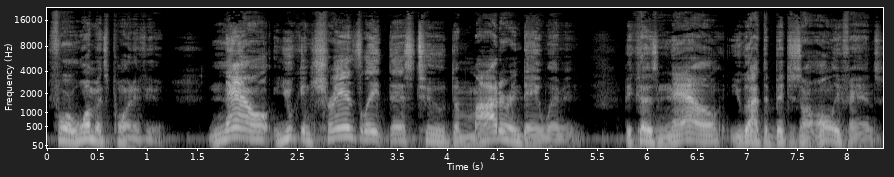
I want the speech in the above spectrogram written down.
For a woman's point of view. Now you can translate this to the modern day women because now you got the bitches on OnlyFans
